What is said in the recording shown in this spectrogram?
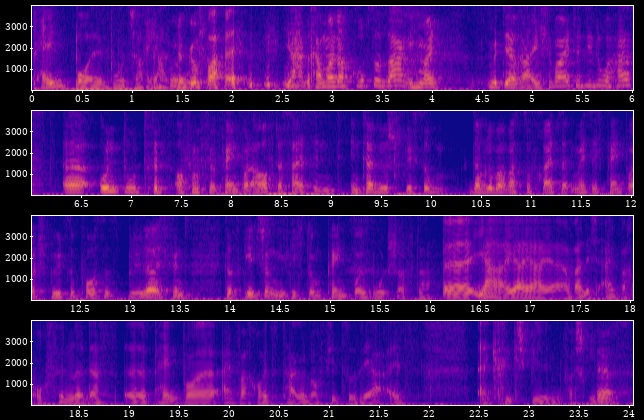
Paintball-Botschafter Paintball hat mir gefallen. Ja, kann man doch grob so sagen. Ich meine, mit der Reichweite, die du hast äh, und du trittst offen für Paintball auf, das heißt, in Interviews sprichst du darüber, was du freizeitmäßig Paintball spielst, du postest Bilder. Ich finde, das geht schon in die Richtung Paintball-Botschafter. Äh, ja, ja, ja, ja, weil ich einfach auch finde, dass äh, Paintball einfach heutzutage noch viel zu sehr als äh, Kriegsspielen verschrieben ja. ist.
